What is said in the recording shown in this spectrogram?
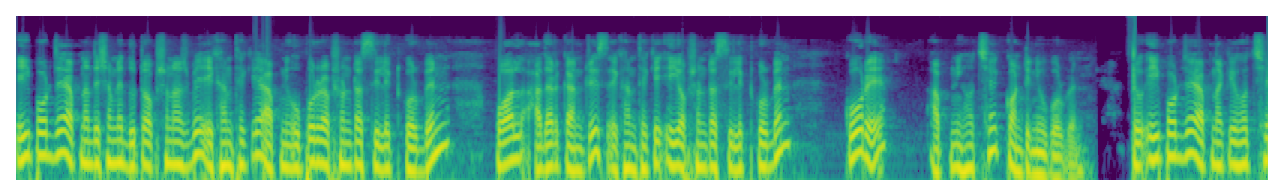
এই পর্যায়ে আপনাদের সামনে দুটো অপশন আসবে। এখান থেকে আপনি উপরের অপশনটা সিলেক্ট করবেন অল আদার কান্ট্রিজ এখান থেকে এই অপশনটা সিলেক্ট করবেন, করে আপনি হচ্ছে কন্টিনিউ করবেন। তো এই পর্যায়ে আপনাকে হচ্ছে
